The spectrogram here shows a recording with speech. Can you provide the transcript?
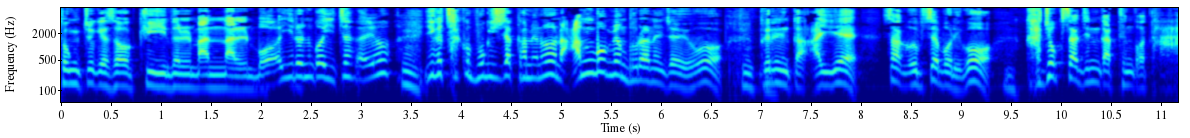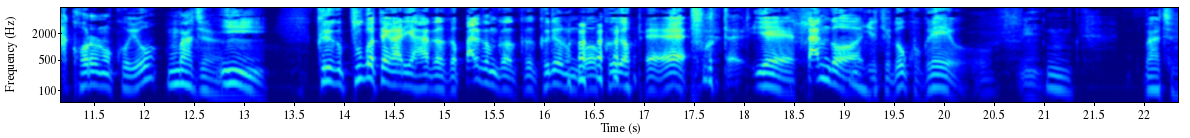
동쪽에서 귀인을 만날 뭐 이런 거 있잖아요. 음. 이거 자꾸 보기 시작하면은 안 보면 불안해져요. 그러니까 아예 싹 없애버리고 음. 가족 사진 같은 거 다 걸어놓고요. 맞아요. 이 그리고 북어 대가리 하고 그 빨간 거 그 그려놓은 거 그 옆에 예, 딴 거 이렇게 놓고 그래요. 예. 음, 맞아.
